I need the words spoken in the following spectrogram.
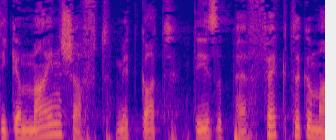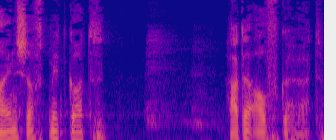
Die Gemeinschaft mit Gott, diese perfekte Gemeinschaft mit Gott, hatte aufgehört.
